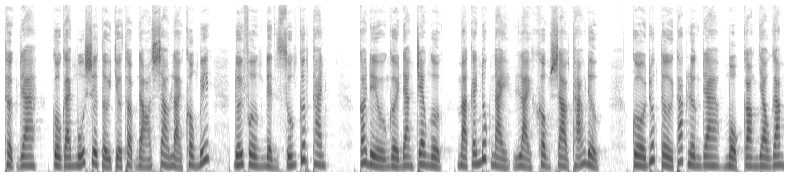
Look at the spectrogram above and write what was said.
Thực ra, cô gái múa sư tử chữ thập đỏ sao lại không biết đối phương định xuống cướp thanh. Có điều người đang treo ngược mà cái nút này lại không sao tháo được. Cô rút từ thắt lưng ra một con dao găm,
